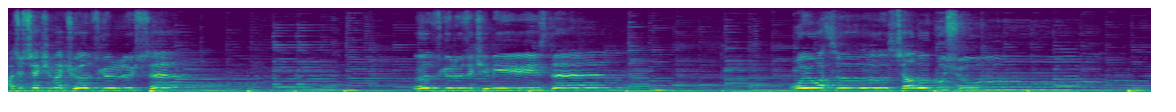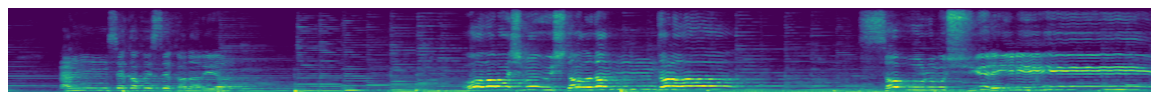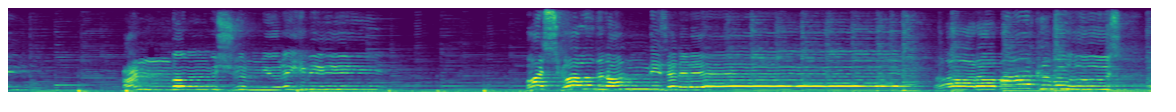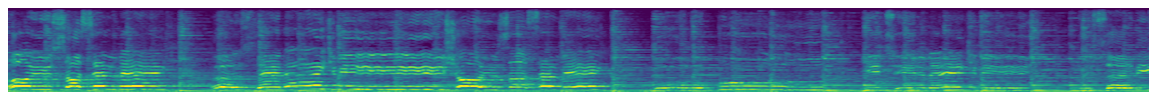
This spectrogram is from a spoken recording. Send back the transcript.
Acı çekmek özgürlükse Özgürüz ikimiz de. O çalı kuşu Bense kafeste kanarya O dolaşmış daldan dala Savurmuş yüreğini Ben bölmüşüm yüreğimi. Baş kaldıran dizelere Aramakmış oysa sevmek Özlemekmiş oysa sevmek Bulup bulup yitirmekmiş Güzel bir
